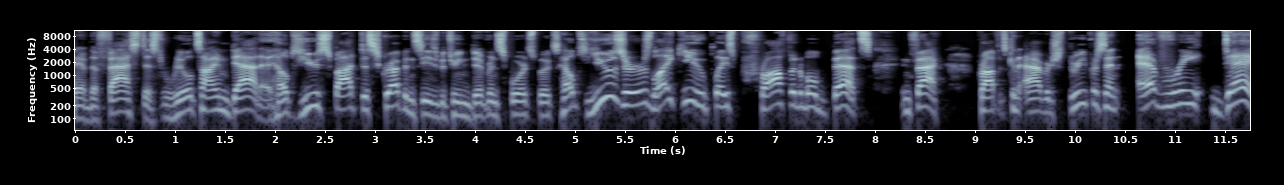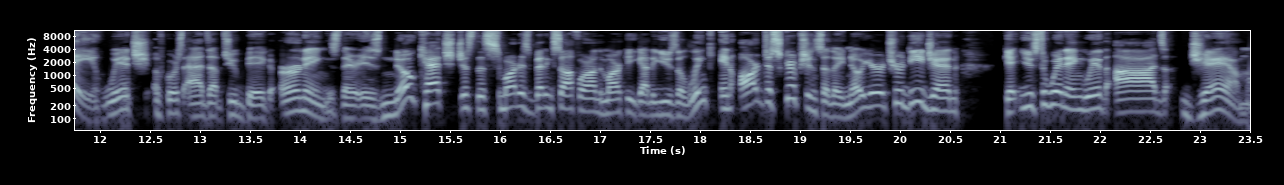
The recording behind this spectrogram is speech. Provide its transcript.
They have the fastest real time data. Helps you spot discrepancies between different sports books, helps users like you place profitable bets. In fact, profits can average 3% every day, which of course adds up to big earnings. There is no catch, just the smartest betting software on the market. You got to use the link in our description so they know you're a true Degen. Get used to winning with Odds Jam.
